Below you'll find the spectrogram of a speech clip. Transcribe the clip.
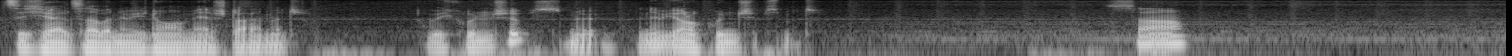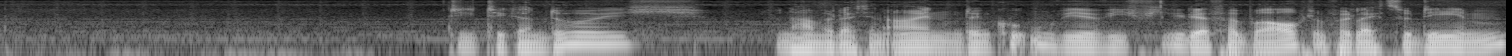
sicherheitshalber nehme ich nochmal mehr Stahl mit. Habe ich grüne Chips? Nö, dann nehme ich auch noch grüne Chips mit. So. Die tickern durch. Dann haben wir gleich den einen und dann gucken wir, wie viel der verbraucht im Vergleich zu dem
